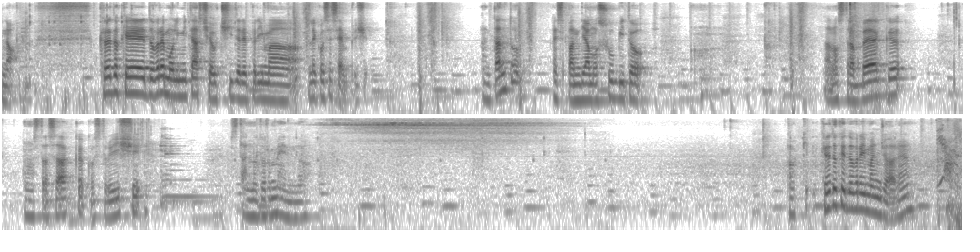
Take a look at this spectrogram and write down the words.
No. Credo che dovremmo limitarci a uccidere prima le cose semplici. Intanto espandiamo subito la nostra bag, la nostra sacca, costruisci. Stanno dormendo. Ok, credo che dovrei mangiare. Eh?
